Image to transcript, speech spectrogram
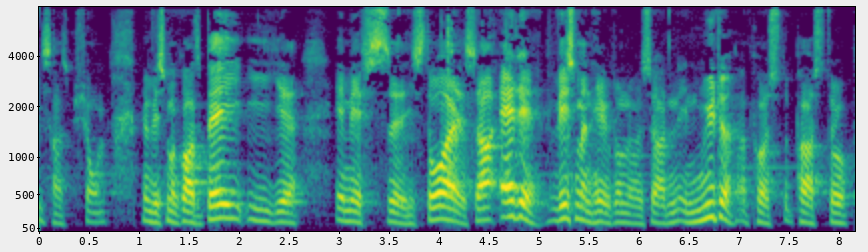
Israels mission. Men hvis man går tilbage i øh, MF's øh, historie, så er det, hvis man hævder noget sådan, en myte at påstå,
